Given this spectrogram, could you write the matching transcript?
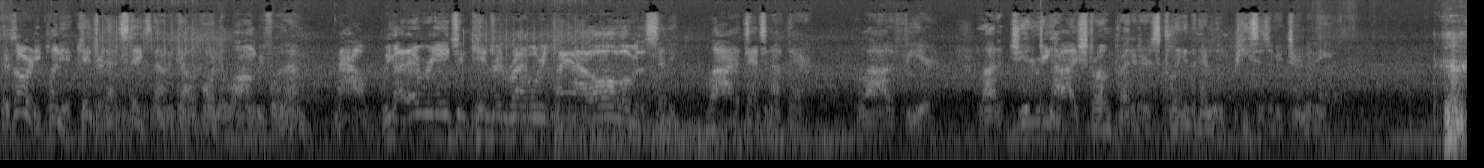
There's already plenty of kindred had stakes down in California long before them. Now, we got every ancient kindred rivalry playing out all over the city. A lot of tension out there. A lot of fear. A lot of jittery, high-strung predators clinging to their little pieces of eternity. Hmm.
